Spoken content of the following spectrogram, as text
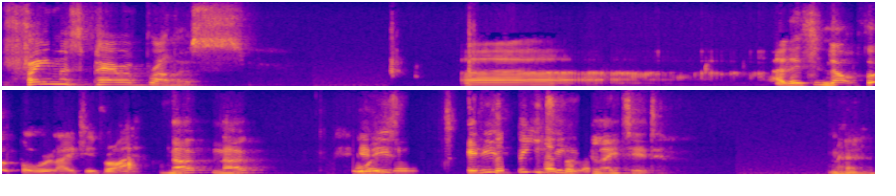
Famous pair of brothers. uh, and this is not football related, right? No, no. It Was is, it is beating related. Bill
